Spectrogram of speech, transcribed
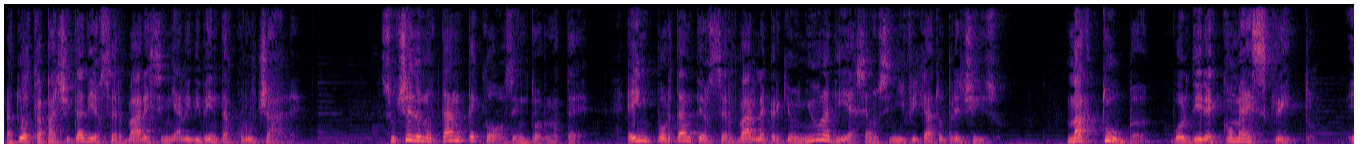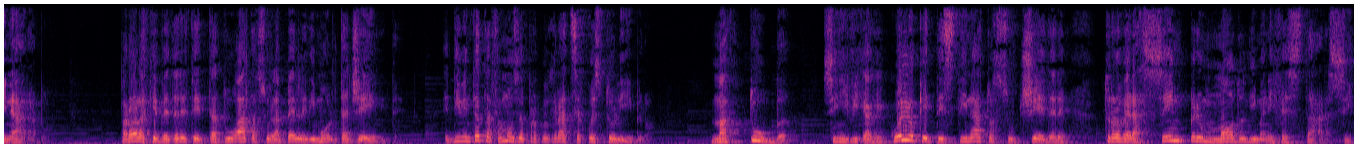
La tua capacità di osservare i segnali diventa cruciale. Succedono tante cose intorno a te. È importante osservarle perché ognuna di esse ha un significato preciso. Maktub vuol dire come è scritto in arabo, parola che vedrete tatuata sulla pelle di molta gente. È diventata famosa proprio grazie a questo libro. Maktub significa che quello che è destinato a succedere troverà sempre un modo di manifestarsi,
